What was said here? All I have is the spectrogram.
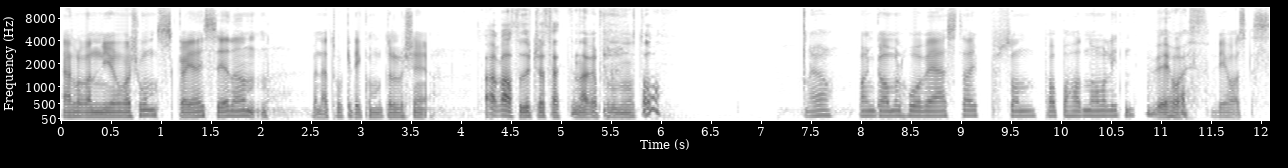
eller en nyere versjon, skal jeg se den. Men jeg tror ikke det kommer til å skje. Det er rart at du ikke har sett den der i 2008, da. Ja, bare en gammel HVS-type, sånn pappa hadde da han var liten. VHS. VHS.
